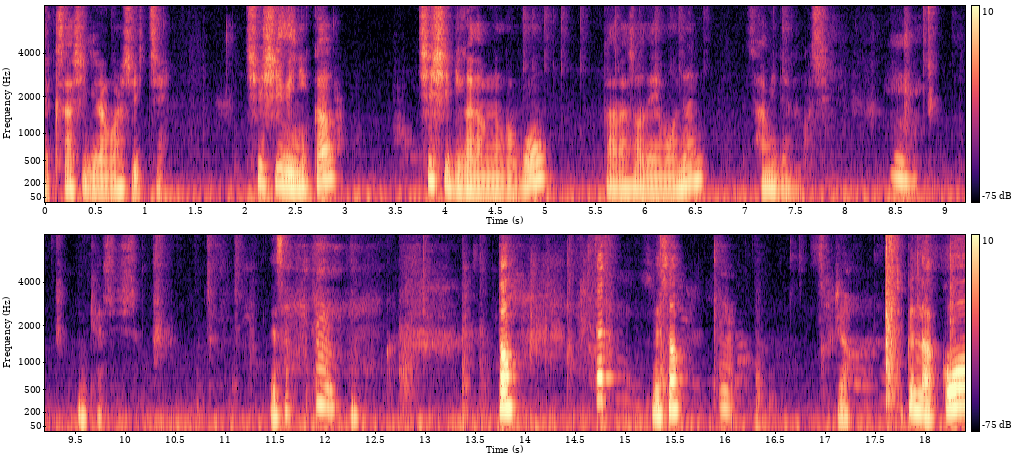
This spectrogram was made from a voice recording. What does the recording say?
140이라고 할 수 있지. 70이니까 72가 남는 거고 따라서 네모는 3이 되는 거지. 음. 이렇게 할 수 있어. 그래서 응. 똥 끝. 그래서 응. 그래요. 이제 끝났고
